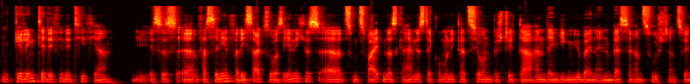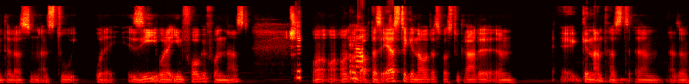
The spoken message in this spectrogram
Gelingt dir definitiv, ja. Es ist äh, faszinierend, weil ich sage sowas ähnliches. Äh, zum Zweiten, das Geheimnis der Kommunikation besteht darin, dein Gegenüber in einem besseren Zustand zu hinterlassen, als du oder sie oder ihn vorgefunden hast. Und, und, genau. und, auch das erste, genau das, was du gerade ähm, äh, genannt hast. Ähm, also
